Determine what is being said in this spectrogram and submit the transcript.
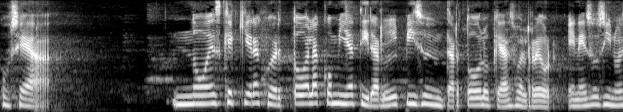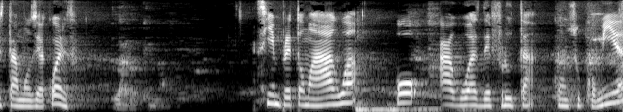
O sea, no es que quiera coger toda la comida, tirarla al piso y untar todo lo que hay a su alrededor. En eso sí no estamos de acuerdo. Claro que no. Siempre toma agua o aguas de fruta con su comida.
